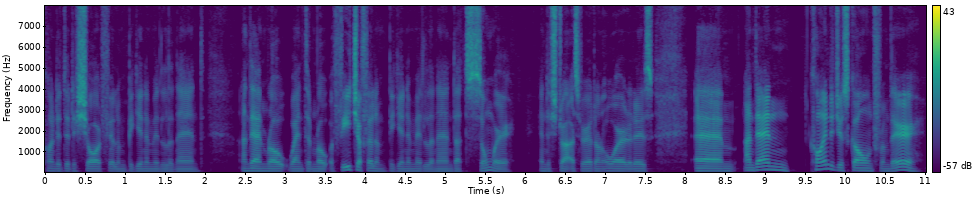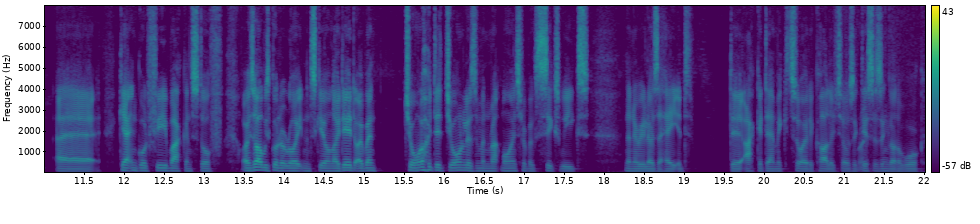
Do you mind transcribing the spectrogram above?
kind of did a short film, beginning, middle, and end, and then wrote went and wrote a feature film, beginning, middle, and end. That's somewhere in the stratosphere. I don't know where it is. Um, and then kind of just going from there. Uh, getting good feedback and stuff. I was always good at writing and skill, and I did. I went. I did journalism in Rathmines for about six weeks. Then I realised I hated the academic side of college, so I was like, Right. this isn't going to work.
